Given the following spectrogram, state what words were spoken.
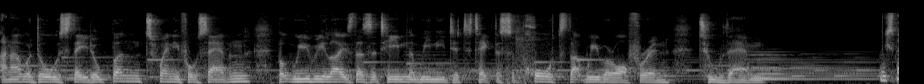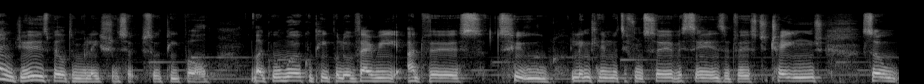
And our doors stayed open 24-7, but we realised as a team that we needed to take the support that we were offering to them. We spend years building relationships with people. Like we work with people who are very adverse to linking in with different services, adverse to change. So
